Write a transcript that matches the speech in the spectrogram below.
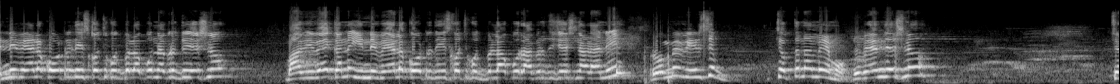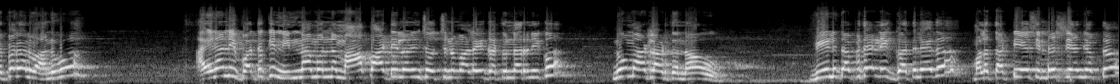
ఎన్ని వేల కోట్లు తీసుకొచ్చి కుత్బలాపూర్ని అభివృద్ధి చేసినావు? మా వివేకన్న ఇన్ని వేల కోట్లు తీసుకొచ్చి కుత్బుల్లాపూర్ అభివృద్ధి చేసినాడని రొమ్మి విరిచి చెప్తున్నాం మేము. నువ్వేం చేసినావు? చెప్పగలవా నువ్వు? అయినా నీ బతుకి నిన్న మొన్న మా పార్టీలో నుంచి వచ్చిన వాళ్ళే గతున్నారు నీకు? నువ్వు మాట్లాడుతున్నావు. వీళ్ళు తప్పితే నీకు గతి లేదు? మళ్ళీ థర్టీ ఇయర్స్ ఇండస్ట్రీ అని చెప్తావు?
